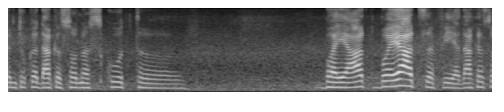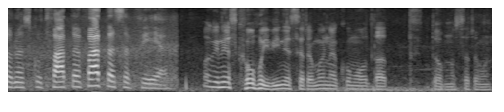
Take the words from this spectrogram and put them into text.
Pentru că dacă s-a născut uh, băiat, băiat să fie. Dacă s-a născut fată, fată să fie. Mă gândesc că omul e bine să rămână cum o dat Domnul să rămână.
